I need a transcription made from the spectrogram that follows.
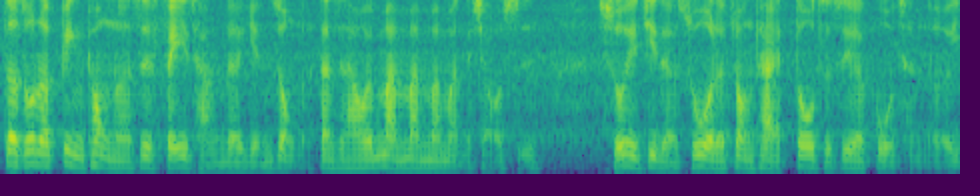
这时候的病痛呢是非常的严重的，但是它会慢慢慢慢的消失。所以记得，所有的状态都只是一个过程而已。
